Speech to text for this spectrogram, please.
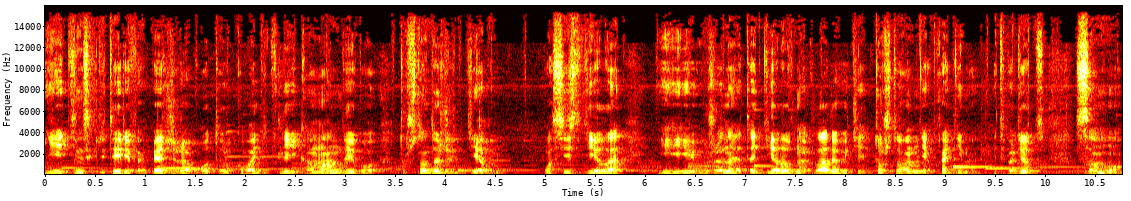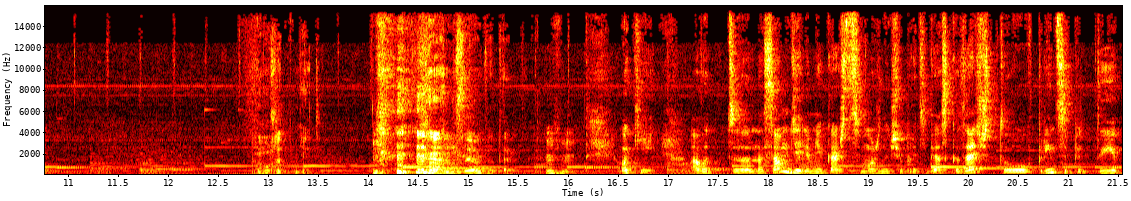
И один из критериев, опять же, работы руководителя и команды его, то, что надо жить делом. У вас есть дело, и уже на это дело вы накладываете то, что вам необходимо. Это придет само. А может нет. Назовем это так. Окей. А вот э, на самом деле, мне кажется, можно еще про тебя сказать, что, в принципе, ты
